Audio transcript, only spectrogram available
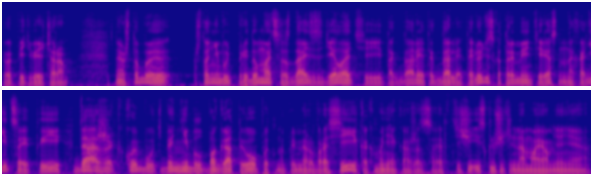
попить вечером, но и чтобы что-нибудь придумать, создать, сделать и так далее, и так далее. Это люди, с которыми интересно находиться, и ты даже какой бы у тебя ни был богатый опыт, например, в России, как мне кажется, это исключительно мое мнение,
